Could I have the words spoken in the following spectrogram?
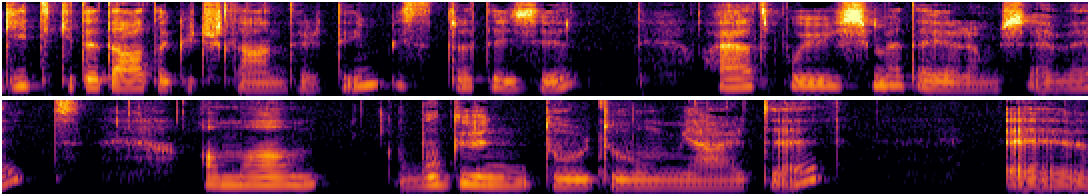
gitgide daha da güçlendirdiğim bir strateji. Hayat boyu işime de yaramış evet. Ama bugün durduğum yerde e,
